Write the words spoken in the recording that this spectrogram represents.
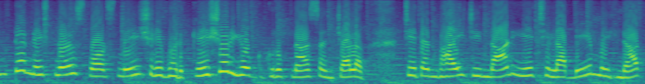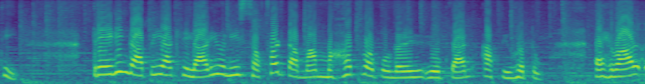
ઇન્ટરનેશનલ સ્પોર્ટ્સમેન શ્રી ભડકેશ્વર યોગ ગ્રુપના સંચાલક ચેતનભાઈ જીંદાણીએ છેલ્લા બે મહિનાથી ટ્રેનિંગ આપી આ ખેલાડીઓની સફળતામાં મહત્વપૂર્ણ યોગદાન આપ્યું હતું. અહેવાલ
